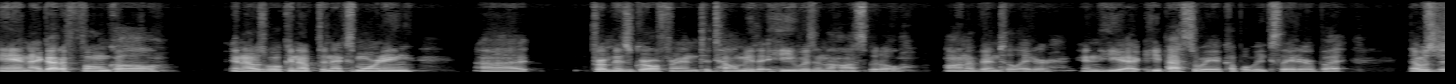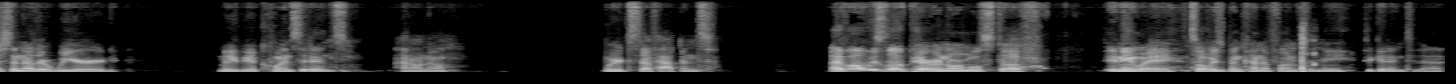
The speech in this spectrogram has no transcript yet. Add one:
and I got a phone call, and I was woken up the next morning uh, from his girlfriend to tell me that he was in the hospital on a ventilator, and he he passed away a couple weeks later. But that was just another weird, maybe a coincidence. I don't know. Weird stuff happens. I've always loved paranormal stuff. Anyway, it's always been kind of fun for me to get into that.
